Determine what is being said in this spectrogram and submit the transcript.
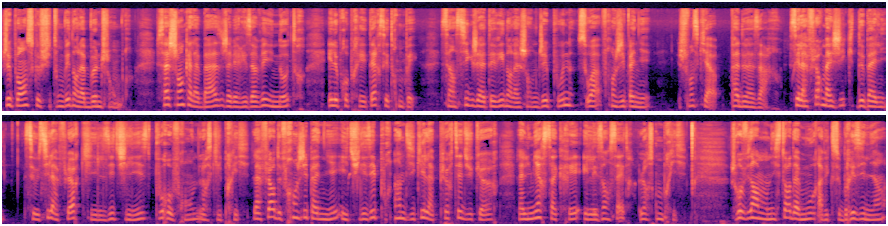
Je pense que je suis tombée dans la bonne chambre, sachant qu'à la base j'avais réservé une autre et le propriétaire s'est trompé. C'est ainsi que j'ai atterri dans la chambre Jepun, soit frangipanier. Je pense qu'il n'y a pas de hasard. C'est la fleur magique de Bali. C'est aussi la fleur qu'ils utilisent pour offrande lorsqu'ils prient. La fleur de frangipanier est utilisée pour indiquer la pureté du cœur, la lumière sacrée et les ancêtres lorsqu'on prie. Je reviens à mon histoire d'amour avec ce Brésilien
